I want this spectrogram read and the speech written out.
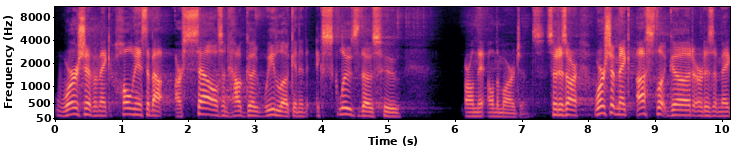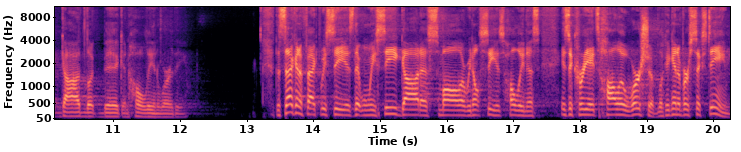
worship and make holiness about ourselves and how good we look, and it excludes those who are on the, on the margins. So, does our worship make us look good, or does it make God look big and holy and worthy? The second effect we see is that when we see God as small or we don't see his holiness, is it creates hollow worship. Look again at verse 16.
